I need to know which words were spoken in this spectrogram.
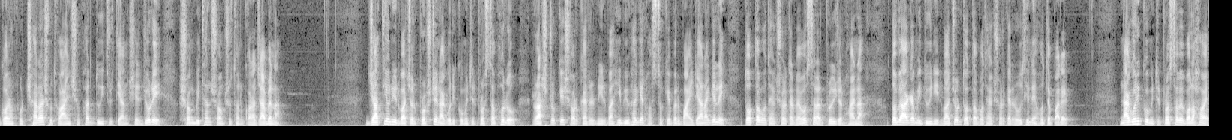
গণভোট ছাড়া শুধু আইনসভার দুই তৃতীয়াংশের জোরে সংবিধান সংশোধন করা যাবে না। জাতীয় নির্বাচন প্রশ্নে নাগরিক কমিটির প্রস্তাব হল, রাষ্ট্রকে সরকারের নির্বাহী বিভাগের হস্তক্ষেপের বাইরে আনা গেলে তত্ত্বাবধায়ক সরকার ব্যবস্থার আর প্রয়োজন হয় না। তবে আগামী দুই নির্বাচন তত্ত্বাবধায়ক সরকারের অধীনে হতে পারে। নাগরিক কমিটির প্রস্তাবে বলা হয়,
